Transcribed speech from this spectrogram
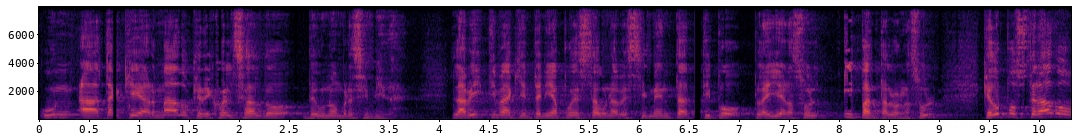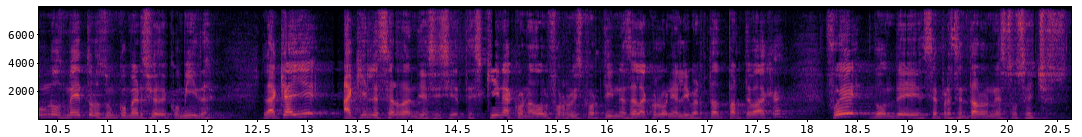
un ataque armado que dejó el saldo de un hombre sin vida. La víctima, quien tenía puesta una vestimenta tipo playera azul y pantalón azul, quedó postrado a unos metros de un comercio de comida. La calle Aquiles Cerdán 17, esquina con Adolfo Ruiz Cortines de la colonia Libertad Parte Baja, fue donde se presentaron estos hechos.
